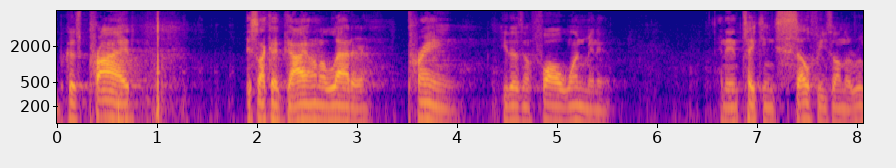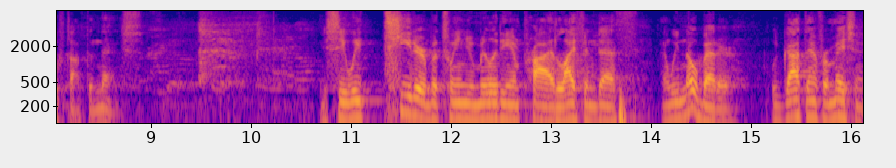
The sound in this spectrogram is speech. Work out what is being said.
Because pride is like a guy on a ladder praying he doesn't fall one minute and then taking selfies on the rooftop the next. You see, we teeter between humility and pride, life and death, and we know better. We've got the information,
